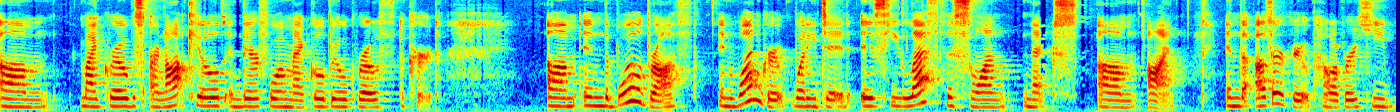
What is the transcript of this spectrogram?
um, microbes are not killed and therefore microbial growth occurred. Um, in the boiled broth, in one group, what he did is he left the swan necks um, on. In the other group, however, he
